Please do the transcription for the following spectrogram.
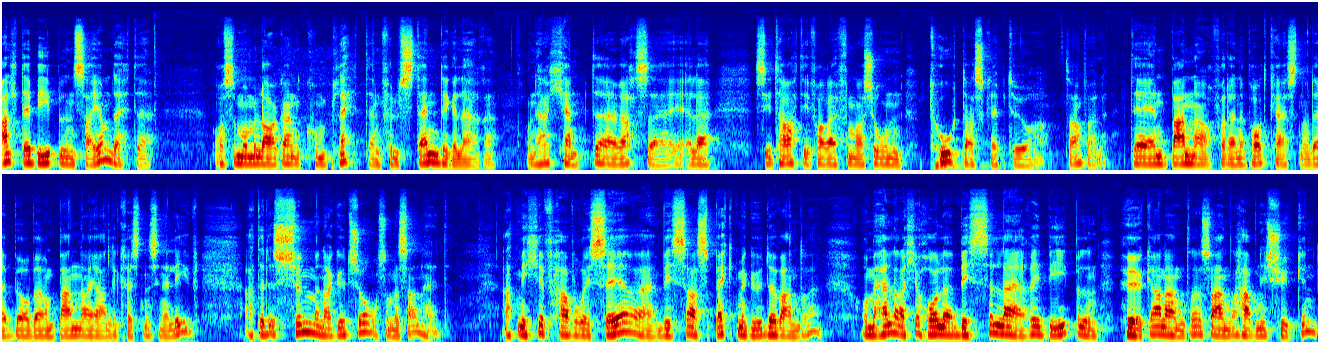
alt det Bibelen sier om dette, og så må vi lage en komplett, en fullstendig lære. Og denne kjente verset, eller sitatet fra reformasjonen, tota scriptura. Det er en banner for denne podkasten, og det bør være en banner i alle kristne sine liv. At det er summen av Guds ord som er sannhet. At vi ikke favoriserer visse aspekt med Gud over andre. Og vi heller ikke holder visse lærer i Bibelen høyere enn andre, så andre havner i skyggen.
